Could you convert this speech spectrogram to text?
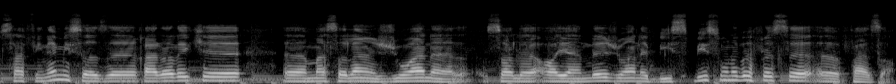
سفینه می‌سازه قراره که مثلا جوان سال آینده جوان 2020 اونو بفرسته فضا.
